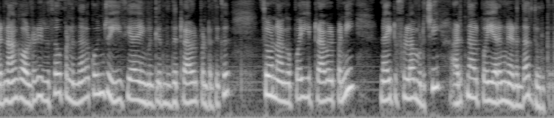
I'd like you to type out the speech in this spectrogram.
பட் நாங்கள் ஆல்ரெடி ரிசர்வ் பண்ணதுனால கொஞ்சம் ஈஸியாக எங்களுக்கு இருந்தது ட்ராவல் பண்ணுறதுக்கு ஸோ நாங்கள் போய் ட்ராவல் பண்ணி நைட்டு ஃபுல்லாக முடித்து அடுத்த நாள் போய் இறங்கின இடம் தான் துர்க்.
